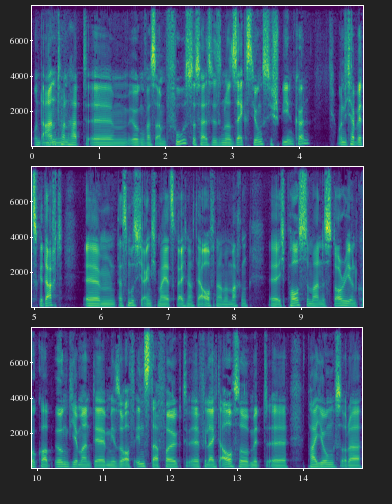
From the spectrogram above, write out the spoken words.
und Anton hat ähm, irgendwas am Fuß. Das heißt, wir sind nur sechs Jungs, die spielen können. Und ich habe jetzt gedacht, ähm, das muss ich eigentlich mal jetzt gleich nach der Aufnahme machen. Äh, ich poste mal eine Story und gucke, ob irgendjemand, der mir so auf Insta folgt, äh, vielleicht auch so mit äh, paar Jungs oder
